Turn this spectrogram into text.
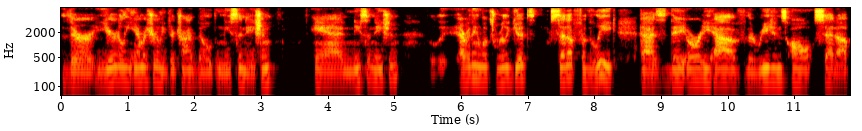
their yearly amateur league they're trying to build, NISA Nation. And NISA Nation, everything looks really good set up for the league as they already have the regions all set up.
